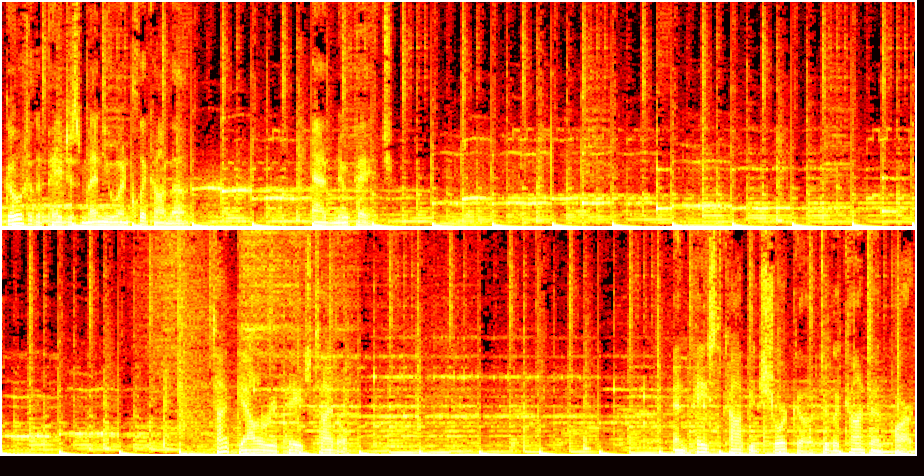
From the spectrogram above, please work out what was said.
Go to the Pages menu and click on the Add New Page. Type gallery page title. And paste copied shortcode to the content part.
